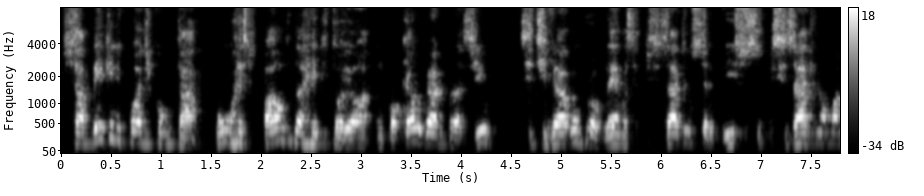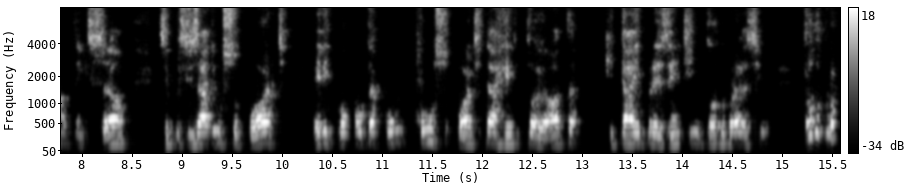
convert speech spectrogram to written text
saber que ele pode contar com o respaldo da rede Toyota em qualquer lugar do Brasil, se tiver algum problema, se precisar de um serviço, se precisar de uma manutenção, se precisar de um suporte, ele conta com, com o suporte da rede Toyota, que está aí presente em todo o Brasil. Todo o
